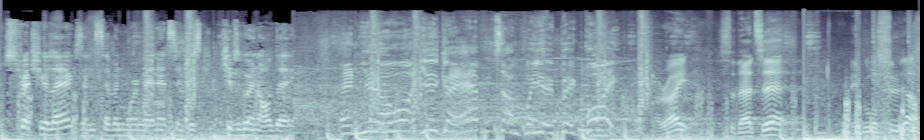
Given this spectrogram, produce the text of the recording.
or stretch your legs, and seven more minutes, and just keeps going all day. And you know what? You go have some for you, big boy. All right, so that's it. Maybe we'll suit up.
